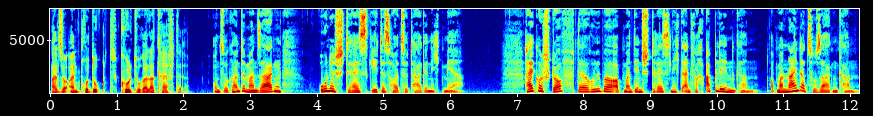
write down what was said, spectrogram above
also ein Produkt kultureller Kräfte. Und so könnte man sagen, ohne Stress geht es heutzutage nicht mehr. Heiko Stoff darüber, ob man den Stress nicht einfach ablehnen kann, ob man Nein dazu sagen kann.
